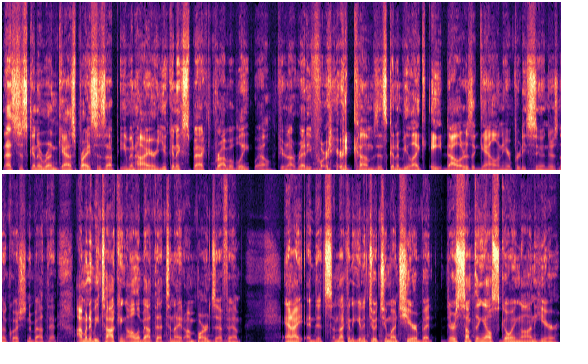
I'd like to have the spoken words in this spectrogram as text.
that's just going to run gas prices up even higher. You can expect probably, well, if you're not ready for it, here it comes. It's going to be like $8 a gallon here pretty soon. There's no question about that. I'm going to be talking all about that tonight on Bards FM and I and it's I'm not going to get into it too much here, but there's something else going on here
